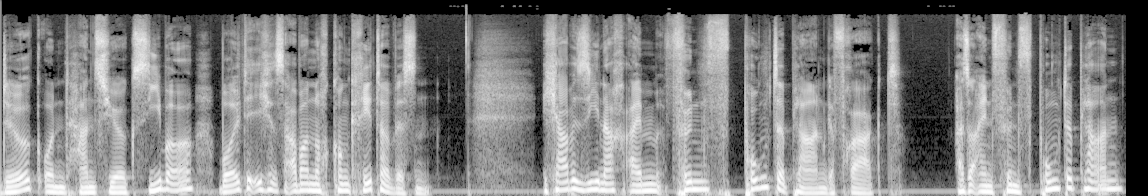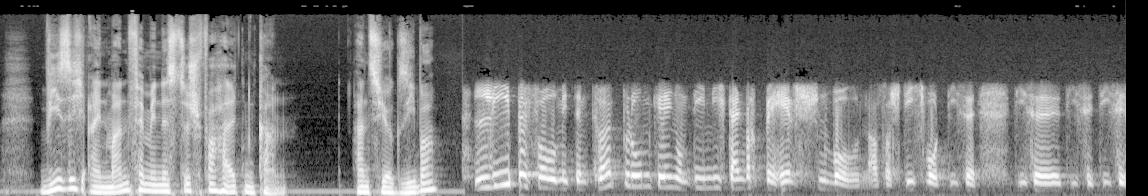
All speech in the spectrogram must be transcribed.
Dirk und Hans-Jörg Sieber wollte ich es aber noch konkreter wissen. Ich habe sie nach einem Fünf-Punkte-Plan gefragt. Also ein Fünf-Punkte-Plan, wie sich ein Mann feministisch verhalten kann. Hans-Jörg Sieber? liebevoll mit dem Körper umgehen und ihn nicht einfach beherrschen wollen. Also Stichwort diese, diese, diese, diese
